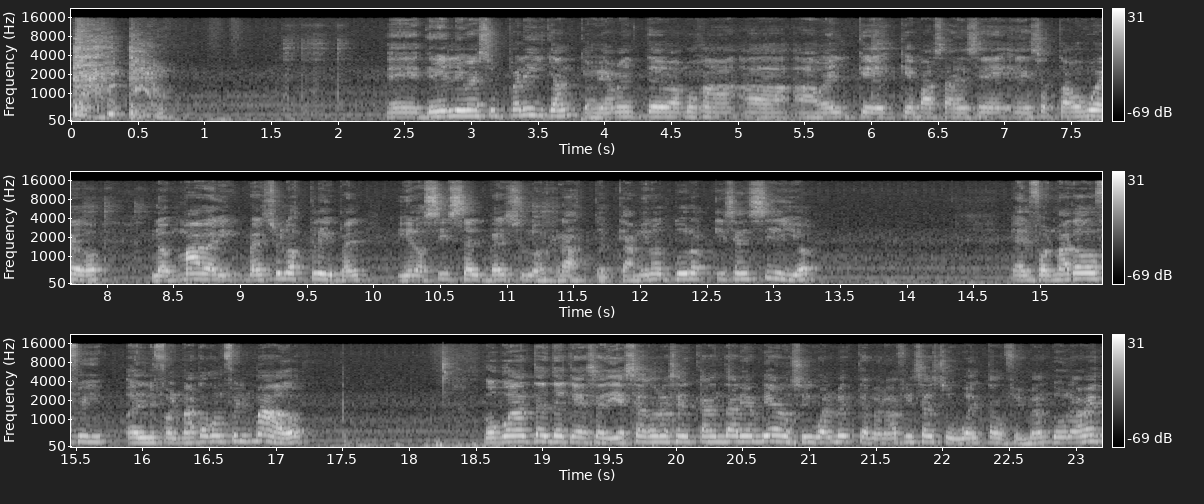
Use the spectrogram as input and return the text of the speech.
eh, Grizzly vs Pelican, que obviamente vamos a, ver qué, pasa en, ese, en esos octavos juegos. Los Mavericks versus los Clippers y los Sixers versus los Raptors. Caminos duros y sencillos. El formato, el formato confirmado poco antes de que se diese a conocer el calendario enviado, igualmente van a oficiar su vuelta confirmando una vez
